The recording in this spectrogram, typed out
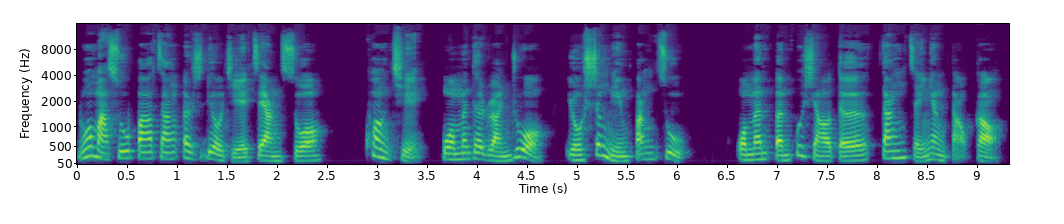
罗马书八章二十六节这样说：况且我们的软弱有圣灵帮助，我们本不晓得当怎样祷告，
